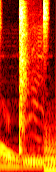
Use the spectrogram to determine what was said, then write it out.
Woo!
